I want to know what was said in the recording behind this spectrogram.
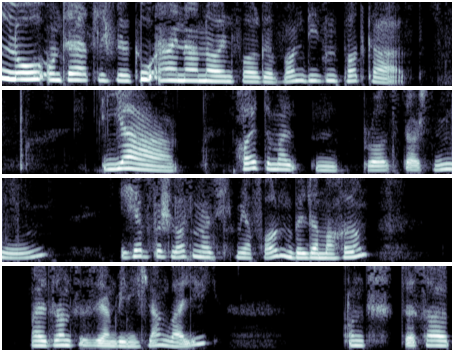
Hallo und herzlich willkommen zu einer neuen Folge von diesem Podcast. Ja, heute mal ein Brawl Stars Meme. Ich habe beschlossen, dass ich mir Folgenbilder mache, weil sonst ist es ja ein wenig langweilig. Und deshalb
